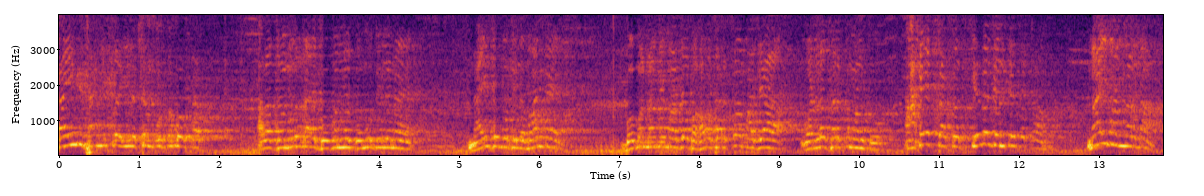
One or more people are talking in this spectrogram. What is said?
काही मी सांगितलं इलेक्शन पुरतं बोलतात. आला जमलं नाही बबननं जमू दिलं नाही. नाही जमू दिलं मान्य आहे. बबनना मी माझ्या भावासारखं माझ्या वडिलासारखं म्हणतो. आहे ताकद केलं जनतेचं काम. नाही मानणार ना.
